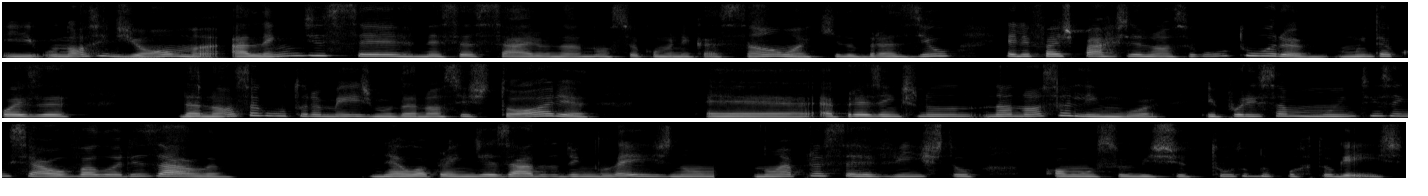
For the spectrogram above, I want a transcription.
E o nosso idioma, além de ser necessário na nossa comunicação aqui do Brasil, ele faz parte da nossa cultura. Muita coisa da nossa cultura mesmo, da nossa história, é, é presente no, na nossa língua. E por isso é muito essencial valorizá-la. Né? O aprendizado do inglês não, não é para ser visto como um substituto do português,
